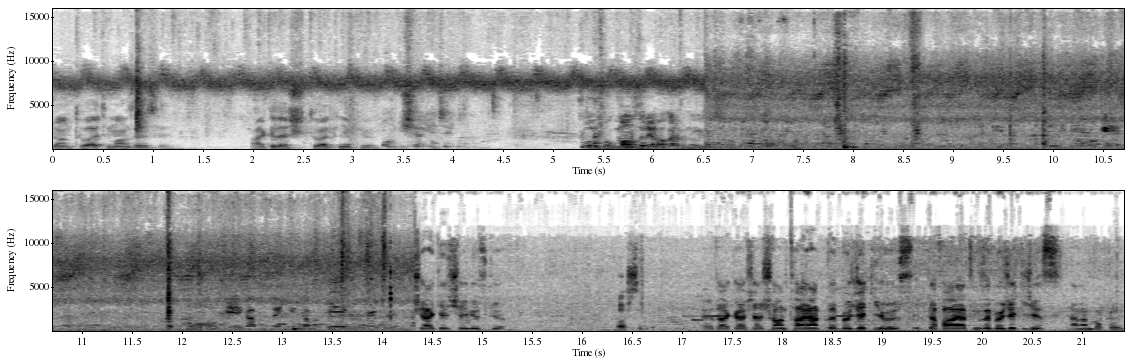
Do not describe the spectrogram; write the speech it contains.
Şu an tuvaletin manzarası. Arkadaş tuvaletini yapıyor. Oğlum işerken çekme lan. Oğlum çok manzaraya bakar mı? Ne oluyor? Şu herkes şey gözüküyor. Başladık. Evet arkadaşlar şu an Tayland'da böcek yiyoruz. İlk defa hayatımızda böcek yiyeceğiz. Hemen bakalım.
